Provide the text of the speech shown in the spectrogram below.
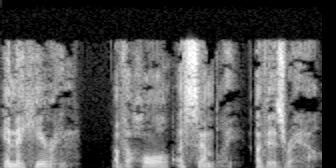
in the hearing of the whole assembly of israel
